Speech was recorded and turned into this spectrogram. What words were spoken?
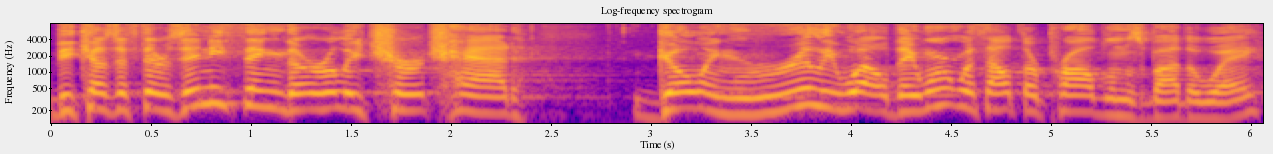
because if there's anything the early church had going really well, they weren't without their problems, by the way.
